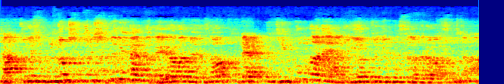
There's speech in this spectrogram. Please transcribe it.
자, 앞쪽에서 공격 수준 10등이 달고 내려가면서 네. 그 뒷공간에 아주 위협적인 패스가 들어갔습니다.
